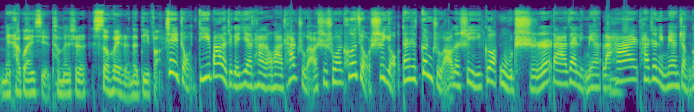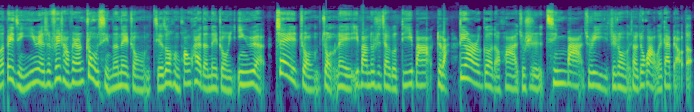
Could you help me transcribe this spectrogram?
没啥关系，他们是社会人的地方。这种迪吧的这个业态的话，它主要是说喝酒是有，但是更主要的是一个舞池，大家在里面来嗨。它这里面整个背景音乐是非常非常重型的那种，节奏很欢快的那种音乐。这种种类一般都是叫做迪吧，对吧？第二个的话就是清吧，就是以这种小酒馆为代表的。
